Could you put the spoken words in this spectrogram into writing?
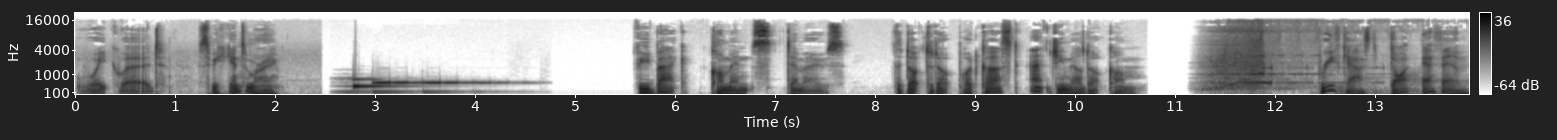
wake word. Speak again tomorrow. Feedback, comments, demos. The dot to dot podcast at gmail.com. briefcast.fm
